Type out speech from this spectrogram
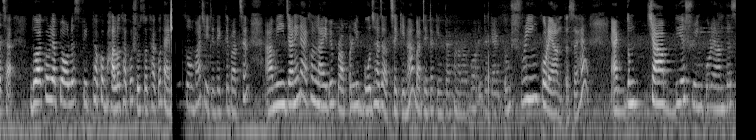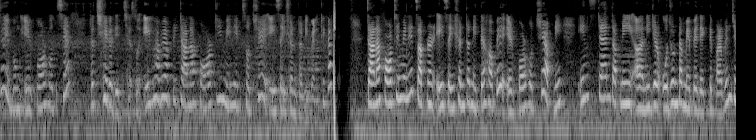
আচ্ছা দোয়া করি আপনি অলওয়েজ ফিট থাকো, ভালো থাকো, সুস্থ থাকো। থ্যাংক সো মাচ এটা দেখতে পাচ্ছেন। আমি জানি না এখন লাইভে প্রপারলি বোঝা যাচ্ছে কিনা বাট এটা কিন্তু এখন আমার বডিটাকে একদম শ্রিঙ্ক করে আনতেছে হ্যাঁ? একদম চাপ দিয়ে শ্রিঙ্ক করে আনতেছে এবং এরপর হচ্ছে এটা ছেড়ে দিচ্ছে। সো এইভাবে আপনি টানা ফর্টি মিনিটস হচ্ছে এই সেশনটা নেবেন, ঠিক আছে? টানা ফর্টি মিনিটস আপনার এই সেশনটা নিতে হবে। এরপর হচ্ছে আপনি ইনস্ট্যান্ট আপনি নিজের ওজনটা মেপে দেখতে পারবেন যে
